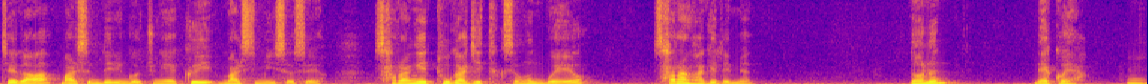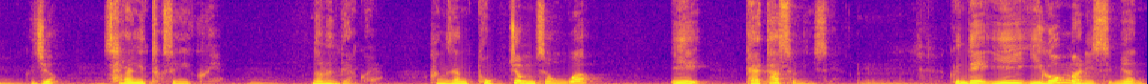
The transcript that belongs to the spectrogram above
제가 말씀드린 것 중에 그 말씀이 있었어요. 사랑의 두 가지 특성은 뭐예요? 사랑하게 되면 너는 내 거야. 그죠? 사랑의 특성이 그게. 너는 내 거야. 항상 독점성과 이 배타성이 있어요. 근데 이, 이것만 있으면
